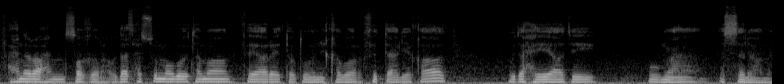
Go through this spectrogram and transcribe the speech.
فإحنا راح نصغرها. وإذا تحسوا الموضوع تمام فيا ريت تعطوني خبر في التعليقات. وتحياتي ومع السلامة.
